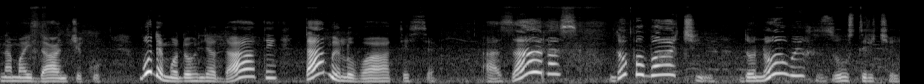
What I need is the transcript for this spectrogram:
на майданчику. Будемо доглядати та милуватися. А зараз до побачення, до нових зустрічей!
